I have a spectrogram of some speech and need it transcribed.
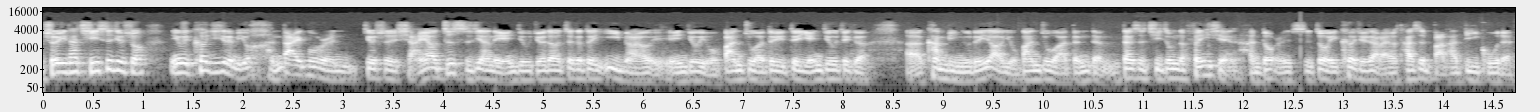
所以，他其实就是说，因为科技界里面有很大一部分人就是想要支持这样的研究，觉得这个对疫苗研究有帮助啊，对对研究这个呃抗病毒的药有帮助啊等等。但是其中的风险，很多人是作为科学家来说，他是把它低估的。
